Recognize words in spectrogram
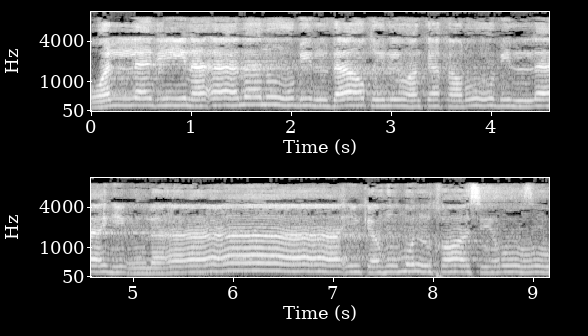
والذين آمنوا بالباطل وكفروا بالله أولئك هم الخاسرون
